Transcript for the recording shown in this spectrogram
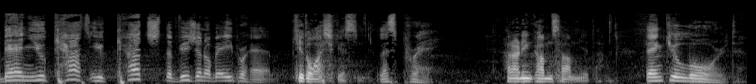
Then you catch, you catch the vision of Abraham. 기도하시겠습니다. Let's pray. 하나님 감사합니다. Thank you, Lord.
